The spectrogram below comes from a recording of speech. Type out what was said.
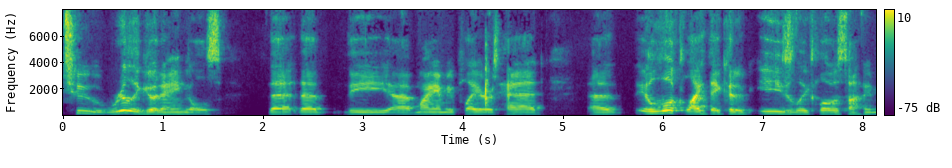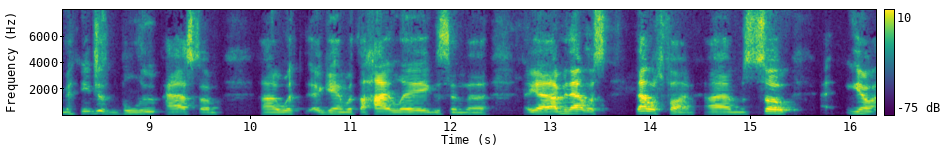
two really good angles that that the uh, Miami players had. Uh, it looked like they could have easily closed on him, and he just blew past them uh, with again with the high legs and the yeah. I mean that was that was fun. Um, so you know,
